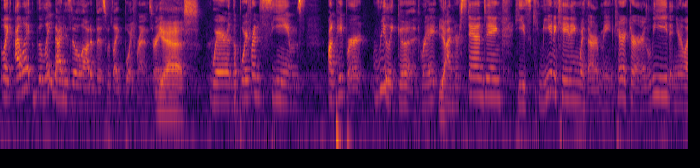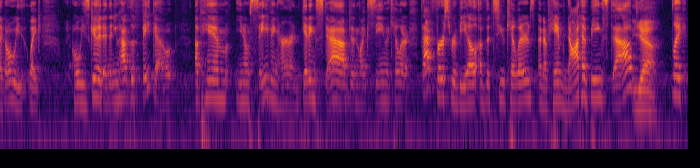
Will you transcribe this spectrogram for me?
like I like the late '90s did a lot of this with like boyfriends, right? yes. where the boyfriend seems on paper really good, right? Yeah. Understanding, he's communicating with our main character, our lead, and you're like, oh, he's like, oh, he's good. And then you have the fake out of him, you know, saving her and getting stabbed and like seeing the killer. That first reveal of the two killers and of him not have being stabbed, Yeah. like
